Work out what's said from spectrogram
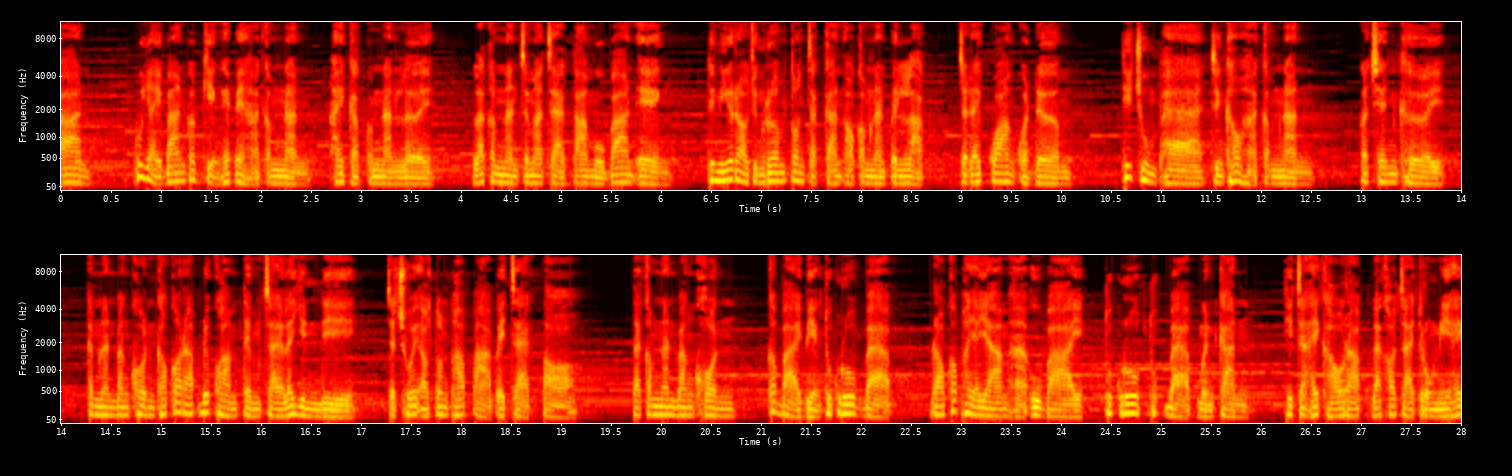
บ้าน ผู้ใหญ่บ้านก็เกี่ยงให้ไปหากำนันให้กับกำนันเลย และกำนันจะมาแจกตามหมู่บ้านเอง ทีนี้เราจึงเริ่มต้นจากการเอากำนันเป็นหลัก จะได้กว้างกว่าเดิม ที่ชุมแพจึงเข้าหากำนัน ก็เช่นเคย กำนันบางคนเขาก็รับด้วยความเต็มใจและยินดี จะช่วยเอาต้นผ้าป่าไปแจกต่อ แต่กำนันบางคนก็บ่ายเบี่ยงทุกรูปแบบ เราก็พยายามหาอุบาย ทุกรูปทุกแบบเหมือนกัน ที่จะให้เขารับและเข้าใจตรงนี้ให้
